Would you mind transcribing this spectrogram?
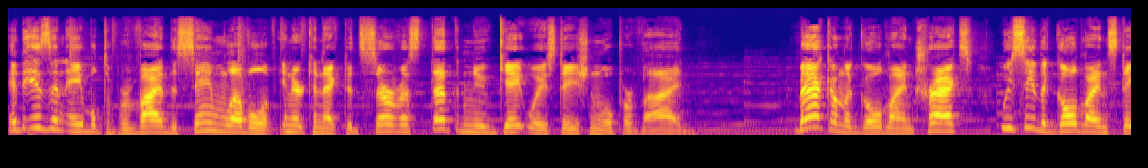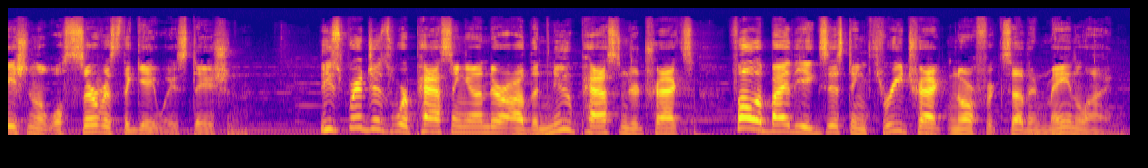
it isn't able to provide the same level of interconnected service that the new Gateway station will provide. Back on the Gold Line tracks, we see the Gold Line station that will service the Gateway station. These bridges we're passing under are the new passenger tracks, followed by the existing three-track Norfolk Southern Main Line.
